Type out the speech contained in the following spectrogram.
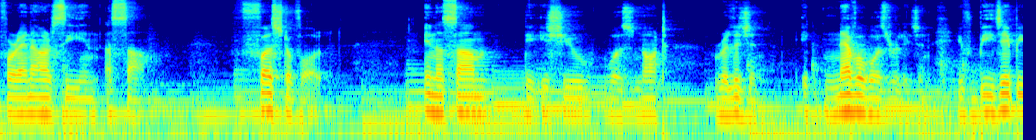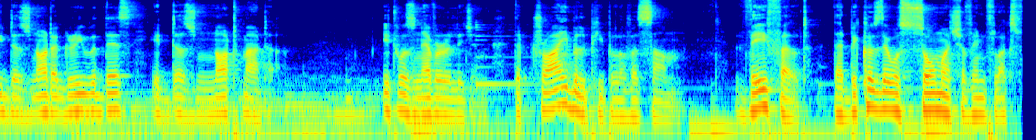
for NRC in Assam? First of all, in Assam the issue was not religion. It never was religion. If BJP does not agree with this, it does not matter. It was never religion. The tribal people of Assam, they felt that because there was so much of influx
